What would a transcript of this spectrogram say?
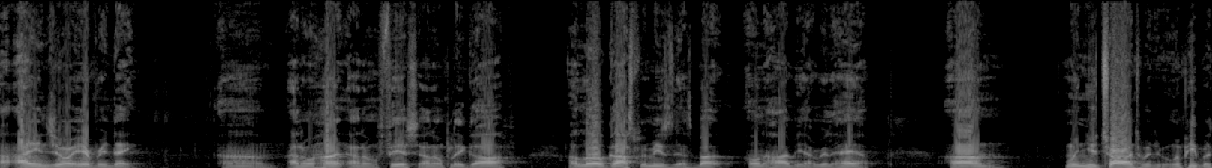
I, I enjoy every day. Um, I don't hunt, I don't fish, I don't play golf. I love gospel music. That's about the only hobby I really have. Um, when you charge with, when people,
